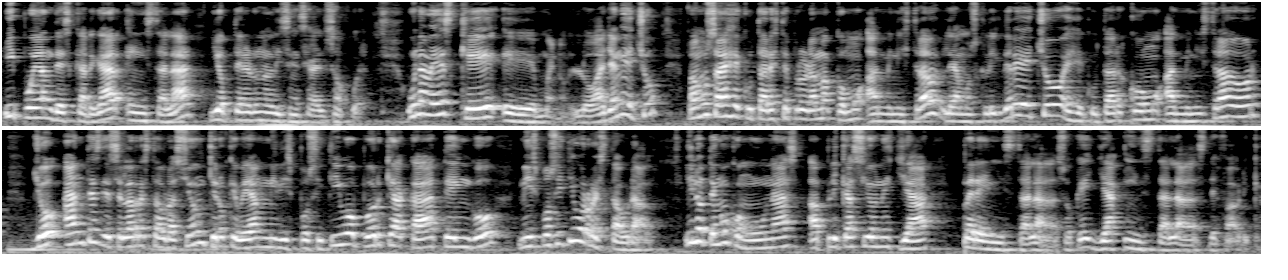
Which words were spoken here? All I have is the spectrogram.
y puedan descargar e instalar y obtener una licencia del software. Una vez que eh, bueno, lo hayan hecho, vamos a ejecutar este programa como administrador. Le damos clic derecho, ejecutar como administrador. Yo antes de hacer la restauración quiero que vean mi dispositivo porque acá tengo mi dispositivo restaurado. Y lo tengo con unas aplicaciones ya preinstaladas, ¿ok? Ya instaladas de fábrica.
